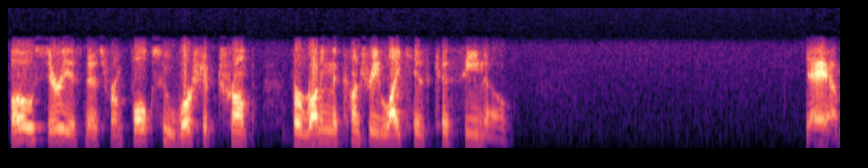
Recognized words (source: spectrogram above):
faux seriousness from folks who worship Trump for running the country like his casino. Damn.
